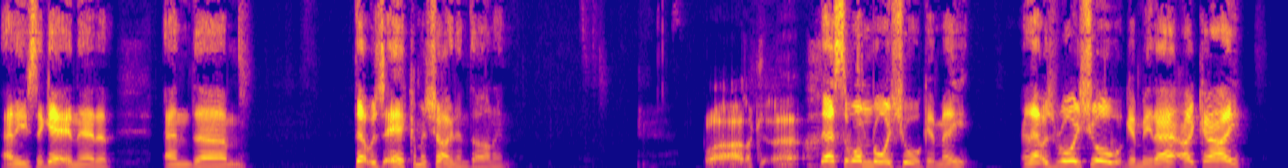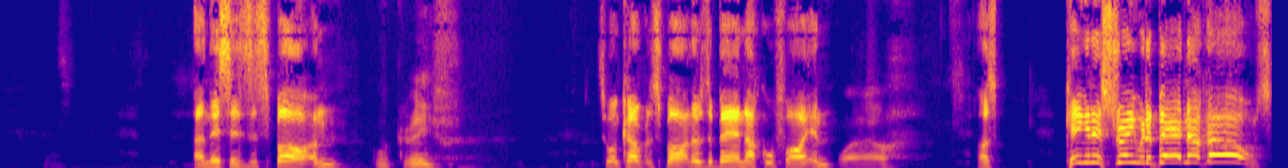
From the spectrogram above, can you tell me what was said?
and he used to get in there to, and um, that was here. Come and show them, darling. Wow, look at that. That's the one Roy Shaw gave me, and that was Roy Shaw what gave me that. Okay, and this is the Spartan. What grief. It's one comfort Spartan. There was the bare knuckle fighting. Wow. I was king of the street with the bare knuckles.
